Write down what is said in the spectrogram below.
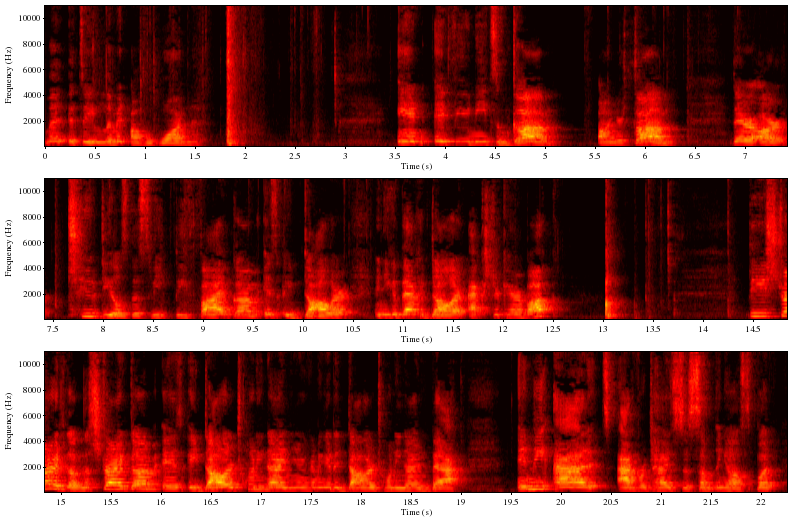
It's a limit of one. And if you need some gum on your thumb, there are two deals this week. The five gum is a dollar, and you get back a dollar extra care buck. The stride gum. The stride gum is a dollar twenty-nine. You're gonna get a dollar twenty-nine back. In the ad, it's advertised as something else, but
